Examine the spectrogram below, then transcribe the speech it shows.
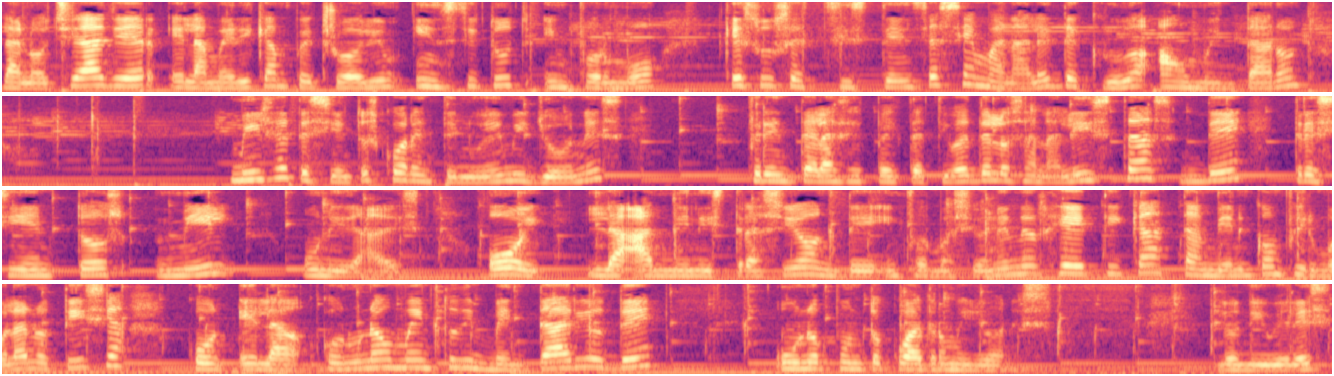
La noche de ayer, el American Petroleum Institute informó que sus existencias semanales de crudo aumentaron 1.749 millones frente a las expectativas de los analistas de 300.000 unidades. Hoy, la Administración de Información Energética también confirmó la noticia con, el, con un aumento de inventario de 1.4 millones. Los niveles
